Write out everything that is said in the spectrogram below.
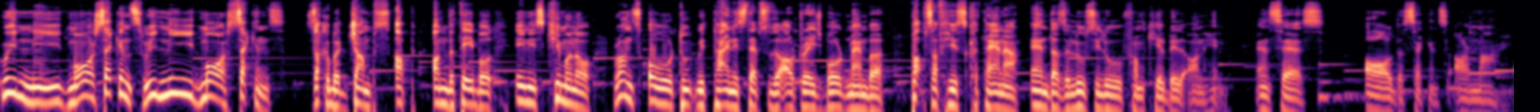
We need more seconds, we need more seconds. Zuckerberg jumps up on the table in his kimono, runs over to, with tiny steps to the outraged board member, pops off his katana and does a Lucy Liu from Kill Bill on him and says, all the seconds are mine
